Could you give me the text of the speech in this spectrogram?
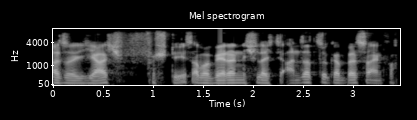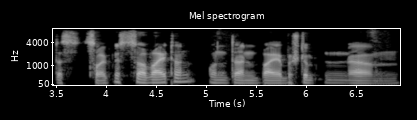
also ja, ich verstehe es, aber wäre dann nicht vielleicht der Ansatz sogar besser, einfach das Zeugnis zu erweitern und dann bei bestimmten ähm,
